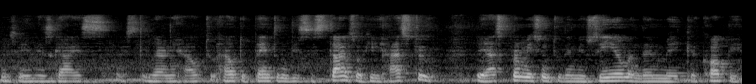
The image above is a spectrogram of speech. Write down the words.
You see, this guy is, learning how to how to paint in this style, so he has to. They ask permission to the museum and then make a copy,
